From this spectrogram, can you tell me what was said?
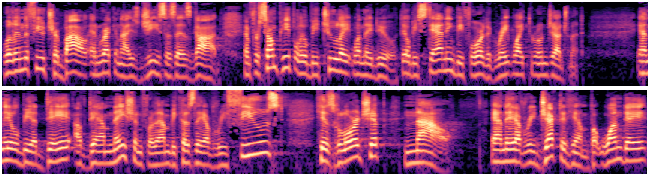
will in the future bow and recognize Jesus as God. And for some people, it'll be too late when they do. They'll be standing before the great white throne judgment. And it'll be a day of damnation for them because they have refused his lordship now and they have rejected him. But one day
